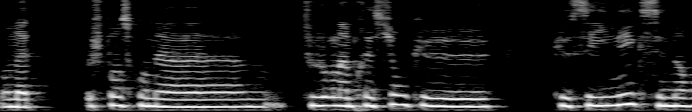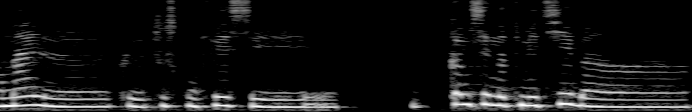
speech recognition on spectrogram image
on a je pense qu'on a toujours l'impression que que c'est inné, que c'est normal, euh, que tout ce qu'on fait, c'est comme c'est notre métier, ben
